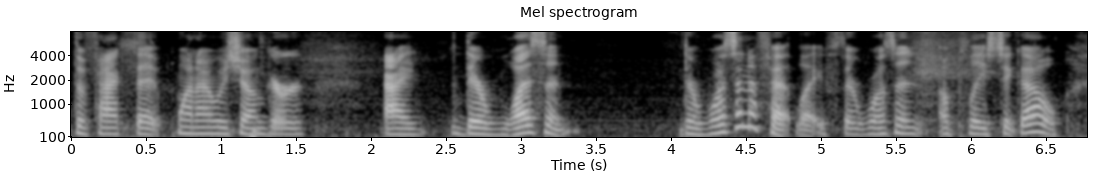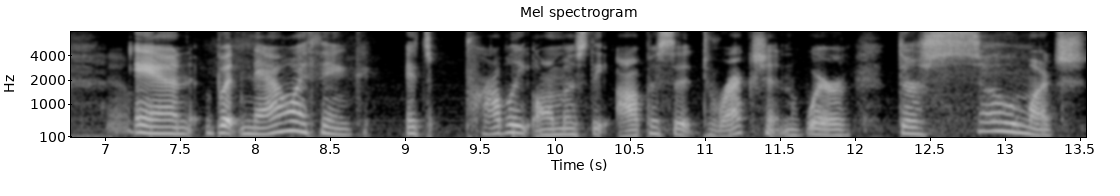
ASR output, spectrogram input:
the fact that when I was younger, I there wasn't there wasn't a FetLife. There wasn't a place to go. And but now I think it's probably almost the opposite direction where there's so much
